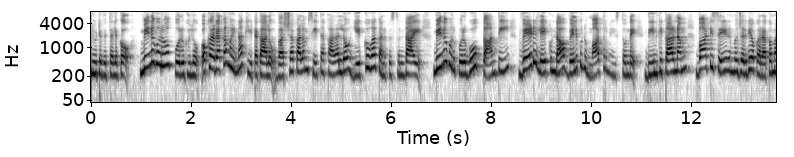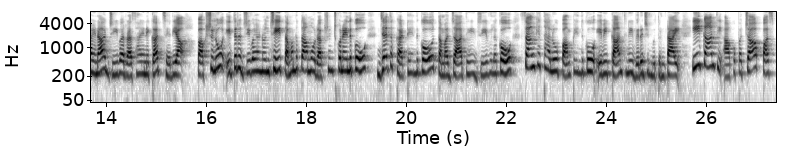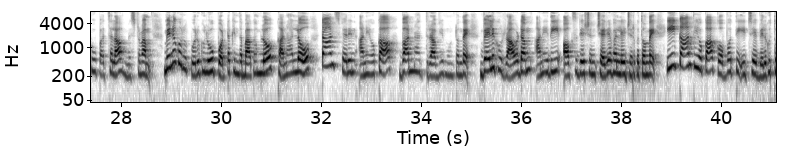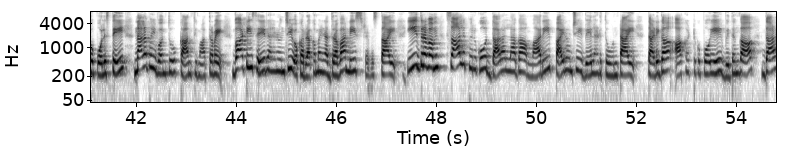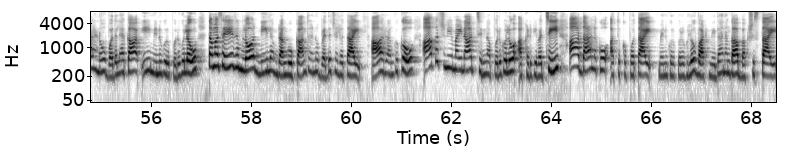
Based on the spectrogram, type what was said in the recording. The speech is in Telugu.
న్యూటివి తెలుగు మినుగురు పురుగులు ఒక రకమైన కీటకాలు. వర్షాకాలం శీతాకాలంలో ఎక్కువగా కనిపిస్తుంటాయి. మినుగురు పురుగు కాంతి వేడి లేకుండా వెలుగును మాత్రమే ఇస్తుంది. దీనికి కారణం వాటి శరీరంలో జరిగే ఒక రకమైన జీవ రసాయనిక చర్య. పక్షులు ఇతర జీవుల నుంచి తమను తాము రక్షించుకునేందుకు జత కట్టేందుకు తమ జాతి జీవులకు సంకేతాలు పంపేందుకు ఇవి కాంతిని విరజిమ్ముతుంటాయి. ఈ కాంతి ఆకుపచ్చ పసుపు పచ్చల మిశ్రమం. మినుగురు పురుగులు పొట్ట కింద భాగంలో కణాల్లో టాన్స్ఫెరిన్ అనే ఒక వర్ణ ద్రవ్యం ఉంటుంది. వెలుగు రావడం అనేది ఆక్సిడేషన్ చర్య వల్లే జరుగుతుంది. ఈ కాంతి యొక్క కొవ్వొత్తి ఇచ్చే వెలుగుతో పోలిస్తే నలభై వంతు కాంతి మాత్రమే. వాటి శరీరాల నుంచి ఒక రకమైన ద్రవాన్ని స్రవిస్తాయి. ఈ ద్రవం సాలెపెరుగు దారాల్లాగా మారి పైనుంచి వేలాడుతూ ఉంటాయి. తడిగా ఆకట్టుకుపోయే విధంగా దారాలను వదలాక ఈ మినుగురు పురుగులు తమ శరీరంలో నీలం రంగు కాంతులను వెదజల్లుతాయి. ఆ రంగుకు ఆకర్షణీయమైన చిన్న పురుగులు అక్కడికి వచ్చి ఆ దారాలకు అతుక్కుపోతాయి. మినుగురు పురుగులు వాటిని నిదానంగా భక్షిస్తాయి.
